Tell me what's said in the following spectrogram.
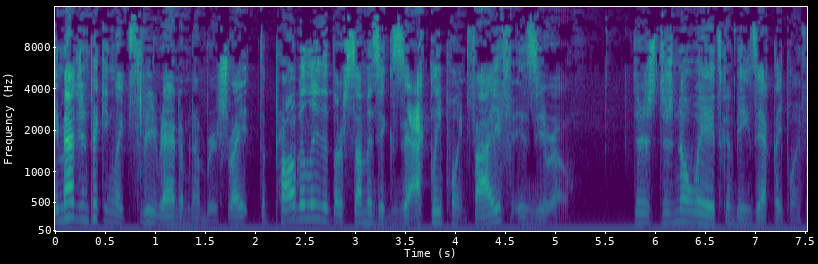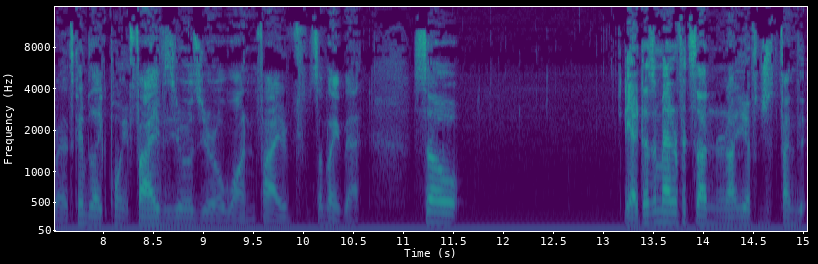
imagine picking like three random numbers, right? The probability that their sum is exactly 0.5 is zero. There's there's no way it's going to be exactly 0.5. It's going to be like 0.50015, something like that. So yeah, it doesn't matter if it's dotted or not. You have to just find the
